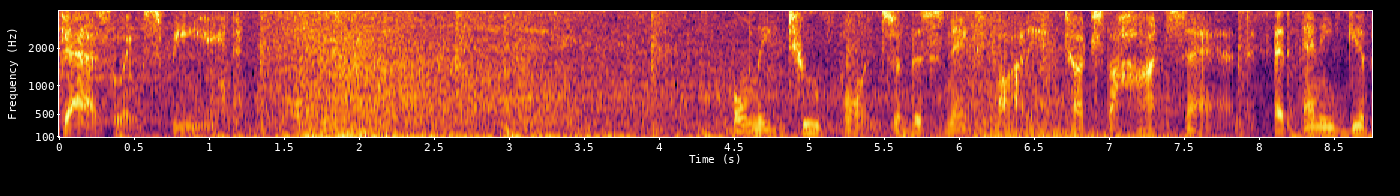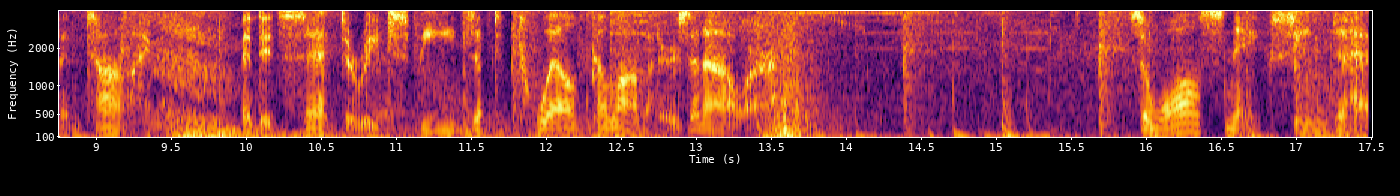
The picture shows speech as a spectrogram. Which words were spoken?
Dazzling speed. Only two points of the snake's body touch the hot sand at any given time, and it's said to reach speeds up to 12 kilometers an hour. So all snakes seem to have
